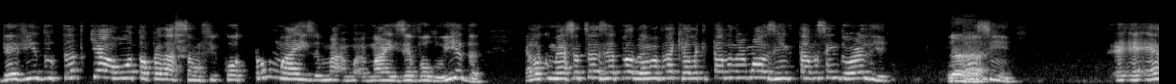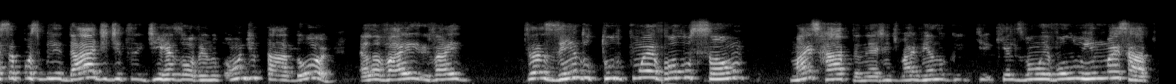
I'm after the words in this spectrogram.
devido tanto que a outra operação ficou tão mais, mais evoluída, ela começa a trazer problema para aquela que estava normalzinha, que estava sem dor ali. Então, uhum. assim, é, é, essa possibilidade de, de resolver onde está a dor, ela vai, vai trazendo tudo para uma evolução mais rápida, né? A gente vai vendo que, que, eles vão evoluindo mais rápido.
